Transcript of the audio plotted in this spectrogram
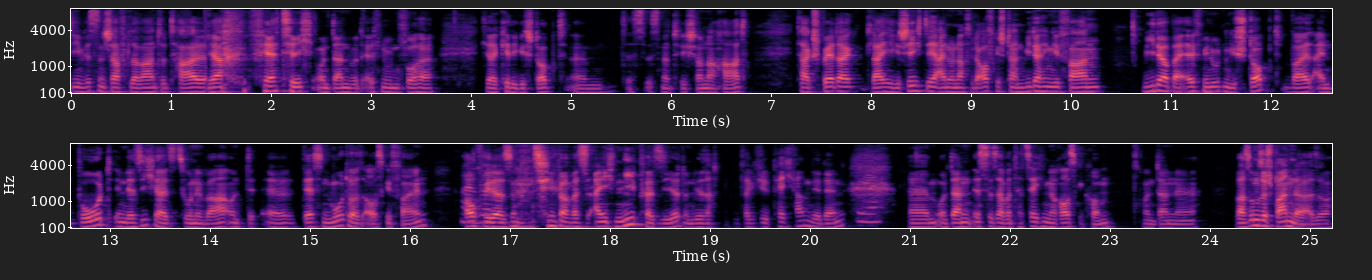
Die Wissenschaftler waren total ja, fertig und dann wird elf Minuten vorher die Rakete gestoppt. Ähm, das ist natürlich schon noch hart. Tag später gleiche Geschichte, eine Uhr Nacht wieder aufgestanden, wieder hingefahren, wieder bei elf Minuten gestoppt, weil ein Boot in der Sicherheitszone war und äh, dessen Motor ist ausgefallen. Also, auch wieder so ein Thema, was eigentlich nie passiert. Und wir sagten, wie viel Pech haben wir denn? Ja. Ähm, und dann ist es aber tatsächlich noch rausgekommen. Und dann äh, war es umso spannender. Also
